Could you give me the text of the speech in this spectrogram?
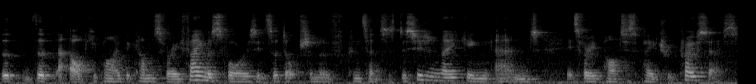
that, that Occupy becomes very famous for is its adoption of consensus decision-making and its very participatory process,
